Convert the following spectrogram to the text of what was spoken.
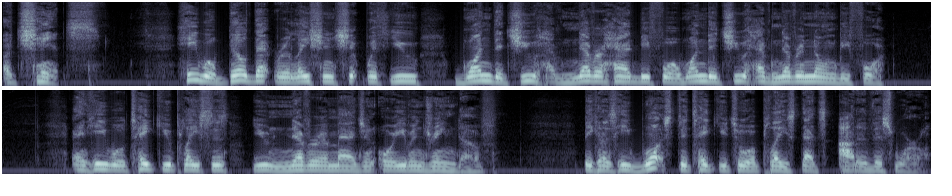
a chance, he will build that relationship with you, one that you have never had before, one that you have never known before. And he will take you places you never imagined or even dreamed of because he wants to take you to a place that's out of this world.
